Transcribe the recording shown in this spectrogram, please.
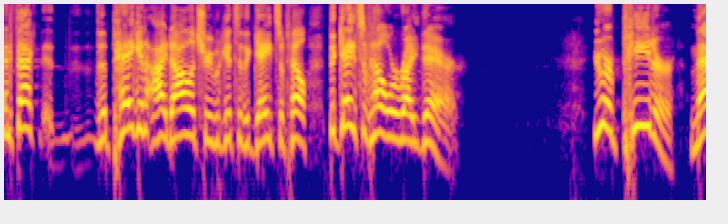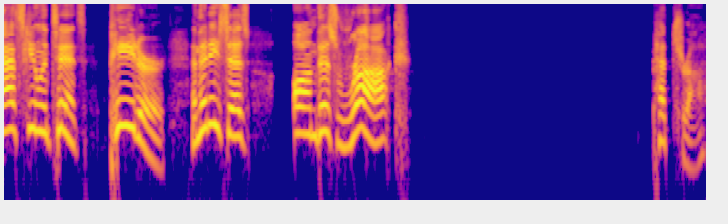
In fact, the pagan idolatry would get to the gates of hell. The gates of hell were right there. You are Peter, masculine tense, Peter. And then he says, on this rock, Petra,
